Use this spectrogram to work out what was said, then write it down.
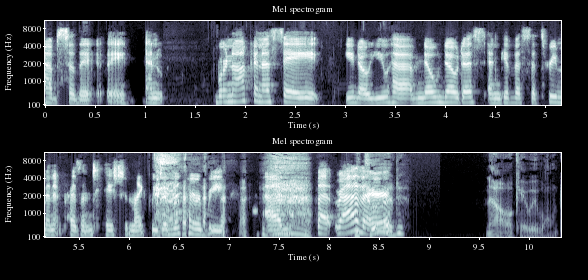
Absolutely. And we're not going to say, you know, you have no notice and give us a three minute presentation like we did with Herbie. um, but rather. No, okay, we won't.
